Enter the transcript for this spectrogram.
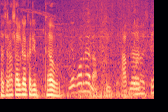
सत्रह साल का करीब था वो। ठीक है आप दोनों इसके?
